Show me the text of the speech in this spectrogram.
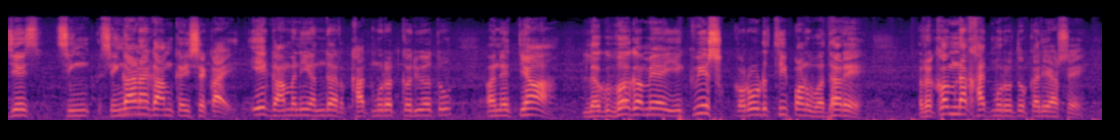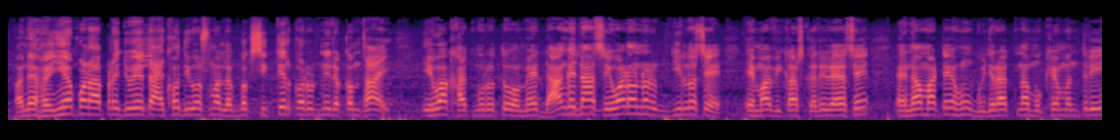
જે સિંગ, સિંગાણા ગામ કહી શકાય, એ ગામની અંદર ખાતમુહૂર્ત કર્યું હતું અને ત્યાં લગભગ અમે એકવીસ કરોડથી પણ વધારે રકમના ખાતમુહૂર્તો કર્યા છે. અને અહીંયા પણ આપણે જોઈએ તો આખો દિવસમાં લગભગ સિત્તેર કરોડની રકમ થાય એવા ખાતમુહૂર્તો અમે ડાંગના સેવાડોનો જિલ્લો છે એમાં વિકાસ કરી રહ્યા છે. એના માટે હું ગુજરાતના મુખ્યમંત્રી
